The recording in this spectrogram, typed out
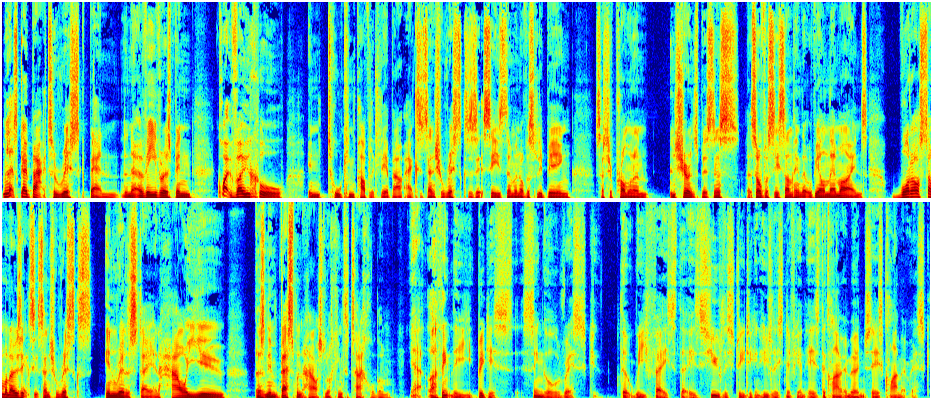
let's go back to risk, Ben. Now, Aviva has been quite vocal in talking publicly about existential risks as it sees them, and obviously being such a prominent insurance business, it's obviously something that will be on their minds. What are some of those existential risks in real estate, and how are you, as an investment house, looking to tackle them? Yeah, I think the biggest single risk that we face that is hugely strategic and hugely significant is the climate emergency, is climate risk.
